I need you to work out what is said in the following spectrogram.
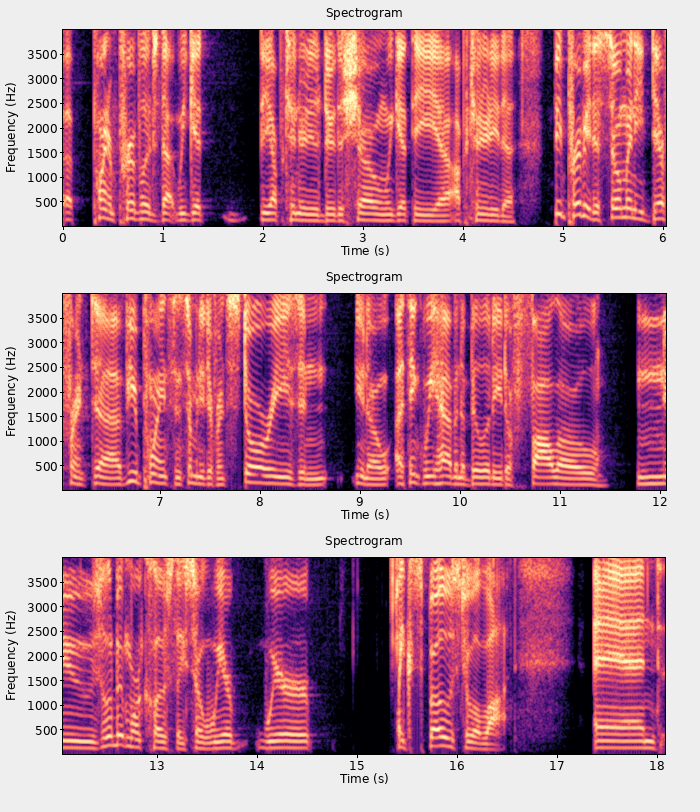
a point of privilege that we get the opportunity to do the show and we get the uh, opportunity to be privy to so many different uh, viewpoints and so many different stories and you know i think we have an ability to follow news a little bit more closely. So we're we're exposed to a lot. And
